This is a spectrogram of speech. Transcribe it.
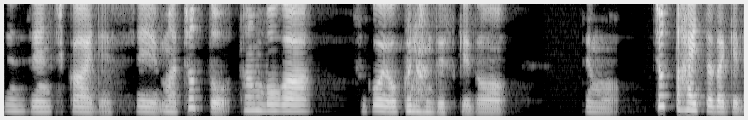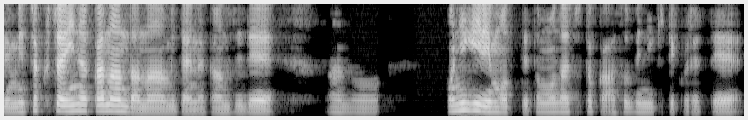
全然近いですし、まあちょっと田んぼがすごい奥なんですけど、でも、ちょっと入っただけでめちゃくちゃ田舎なんだな、みたいな感じで、あの、おにぎり持って友達とか遊びに来てくれて、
